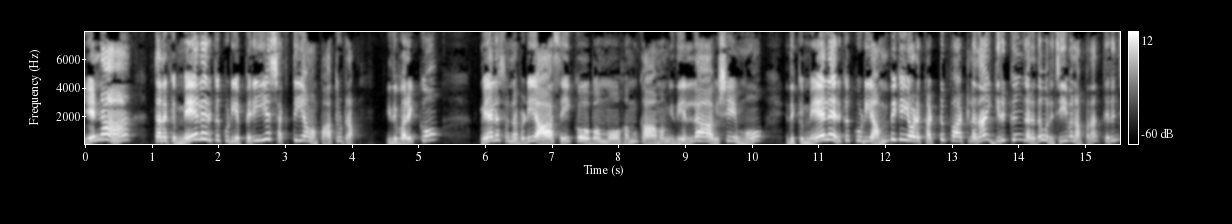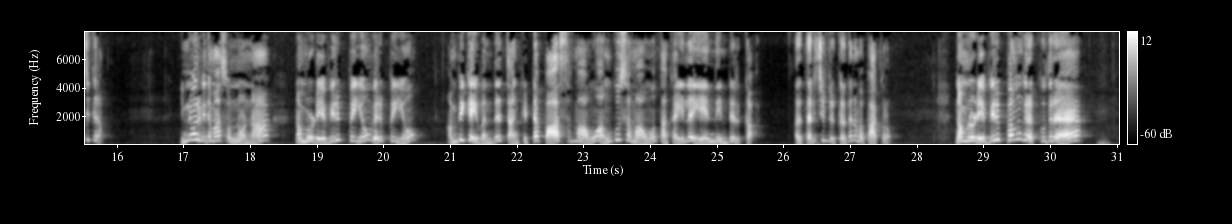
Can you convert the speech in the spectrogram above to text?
ஏன்னா தனக்கு மேலே இருக்கக்கூடிய பெரிய சக்தியை அவன் பார்த்துடுறான். இது வரைக்கும் மேலே சொன்னபடி ஆசை கோபம் மோகம் காமம் இது எல்லா விஷயமும் இதுக்கு மேலே இருக்கக்கூடிய அம்பிகையோட கட்டுப்பாட்டில் தான் இருக்குங்கிறத ஒரு ஜீவன் அப்போ தான் தெரிஞ்சுக்கிறான். இன்னொரு விதமாக சொன்னோன்னா நம்மளுடைய விருப்பையும் வெறுப்பையும் அம்பிகை வந்து தங்கிட்ட பாசமாகவும் அங்குசமாகவும் தன் கையில் ஏந்தின்ட்டு இருக்கா? அதை தரிச்சுட்டு இருக்கிறத நம்ம பார்க்குறோம் நம்மளுடைய விருப்பங்கிற குதிரை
